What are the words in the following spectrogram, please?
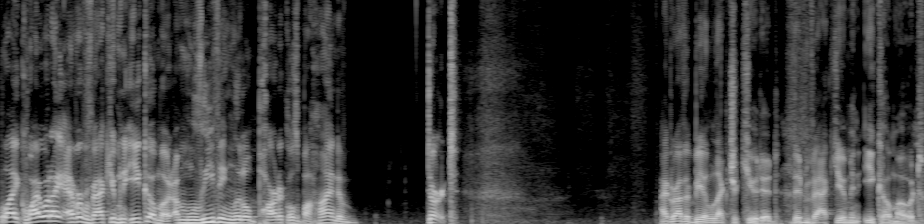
Like, why would I ever vacuum in eco mode? I'm leaving little particles behind of dirt. I'd rather be electrocuted than vacuum in eco mode.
